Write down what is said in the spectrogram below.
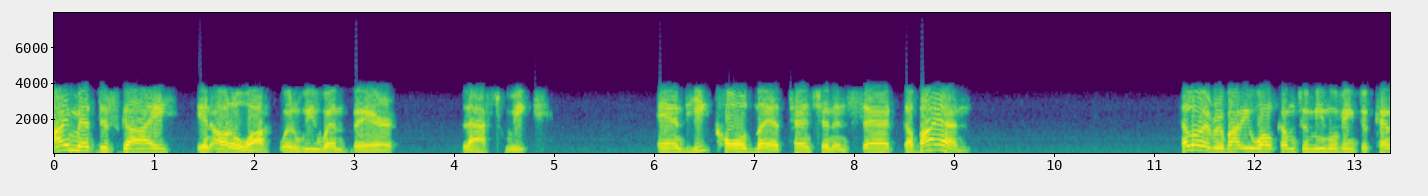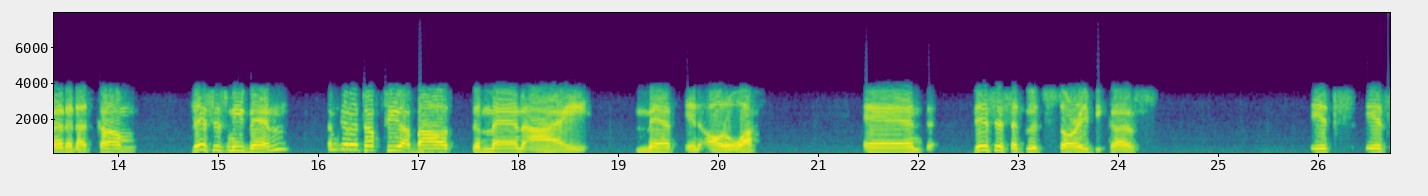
I met this guy in Ottawa when we went there last week, and he called my attention and said, Kabayan, hello everybody, welcome to me moving to Canada.com. This is me, Ben. I'm going to talk to you about the man I met in Ottawa. And this is a good story because it's it's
